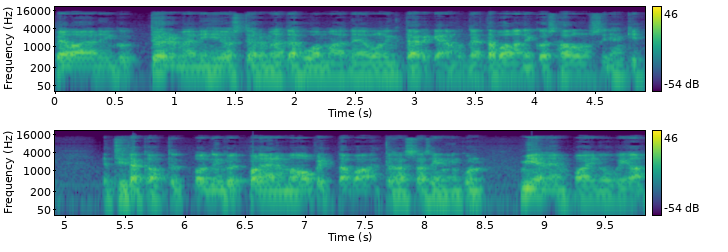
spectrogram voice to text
pelaaja niin kuin, törmää niihin, jos törmää tai huomaa, että ne ei ollut niin tärkeänä, mutta ne tavallaan niin kuin, olisi halunnut siihenkin. Että sitä kautta on niin kuin, paljon enemmän opittavaa, että saa sellaisia niin kuin, mieleenpainuvia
